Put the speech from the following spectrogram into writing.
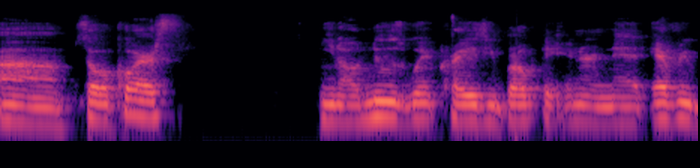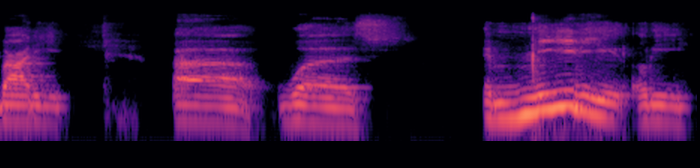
Um, so of course, you know, news went crazy, broke the internet. Everybody uh, was immediately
